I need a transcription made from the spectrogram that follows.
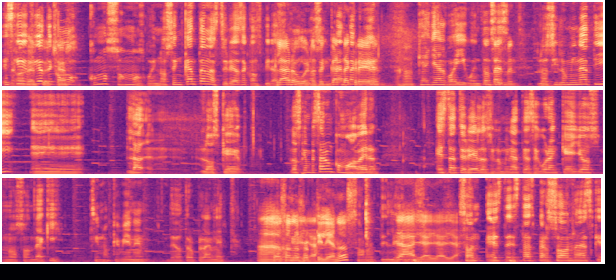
Es que fíjate cómo, cómo somos, güey. Nos encantan las teorías de conspiración. Claro, güey, nos encanta creer. Que hay algo ahí, güey. Entonces, Totalmente. los Illuminati, eh, la- los que los que empezaron como a ver esta teoría de los Illuminati aseguran que ellos no son de aquí, sino que vienen de otro planeta. Ah, ¿Son los ya. reptilianos? Son Ya, reptilianos. ya, ya, ya. Son este- estas personas que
